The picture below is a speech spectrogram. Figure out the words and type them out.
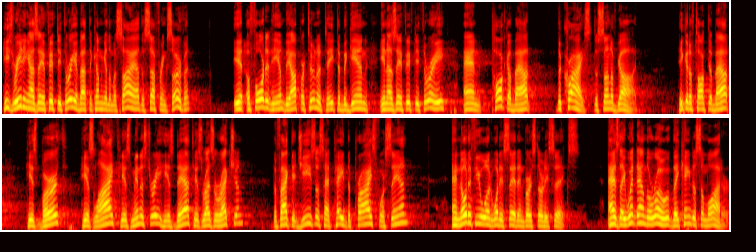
He's reading Isaiah 53 about the coming of the Messiah, the suffering servant. It afforded him the opportunity to begin in Isaiah 53 and talk about the Christ, the Son of God. He could have talked about his birth, his life, his ministry, his death, his resurrection, the fact that Jesus had paid the price for sin. And note, if you would, what is said in verse 36. As they went down the road, they came to some water.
